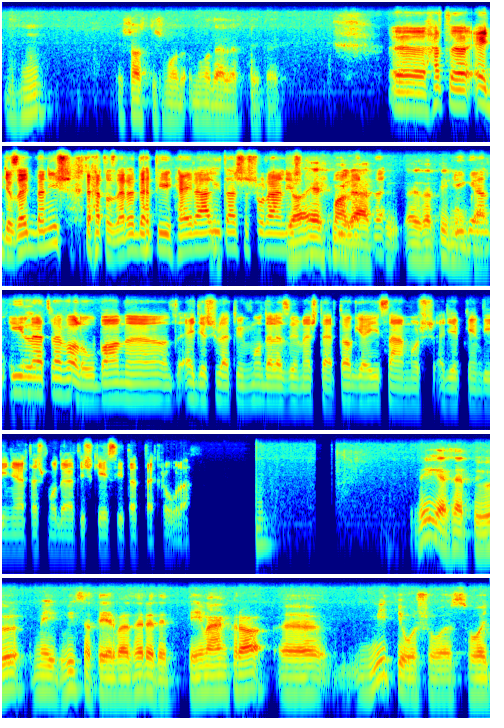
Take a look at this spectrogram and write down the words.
Uh-huh. És azt is mod- modelleztétek? Hát egy az egyben is, tehát az eredeti helyreállítása során is. Ja, ez magát, illetve, ez a ti Igen, illetve valóban az Egyesületünk modellezőmester tagjai számos egyébként díjnyertes modellt is készítettek róla. Végezetül, még visszatérve az eredeti témánkra, mit jósolsz, hogy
